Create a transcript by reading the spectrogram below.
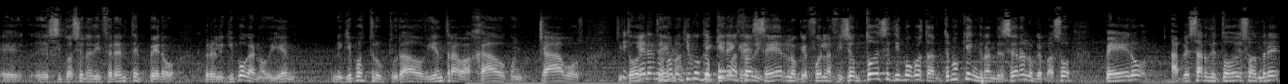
eh, eh, situaciones diferentes, pero, pero el equipo ganó bien. Un equipo estructurado, bien trabajado, con chavos y Sí, todo era el el mejor tema, equipo que quiere Pumas, Fabi. crecer, lo que fue la afición, todo ese tipo de cosas. Tenemos que engrandecer a lo que pasó, pero a pesar de todo eso, André,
